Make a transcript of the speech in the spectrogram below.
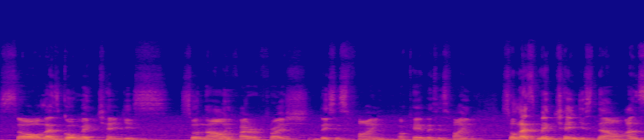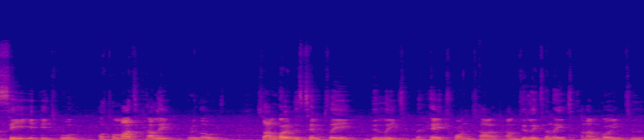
So let's go make changes. So now if I refresh, this is fine. Okay, this is fine. So let's make changes now and see if it will automatically reload. So I'm going to simply delete the H1 tag. I'm deleting it and I'm going to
